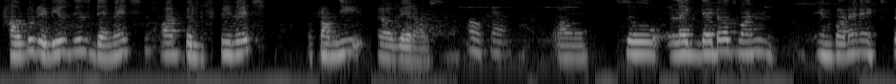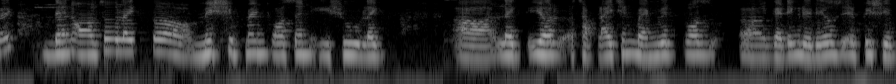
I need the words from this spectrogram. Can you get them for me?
how to reduce this damage or pilferage from the uh, warehouse. Okay. Uh, so like that was one important aspect. Then also like uh, misshipment was an issue. Like uh, like your supply chain bandwidth was uh, getting reduced if we ship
